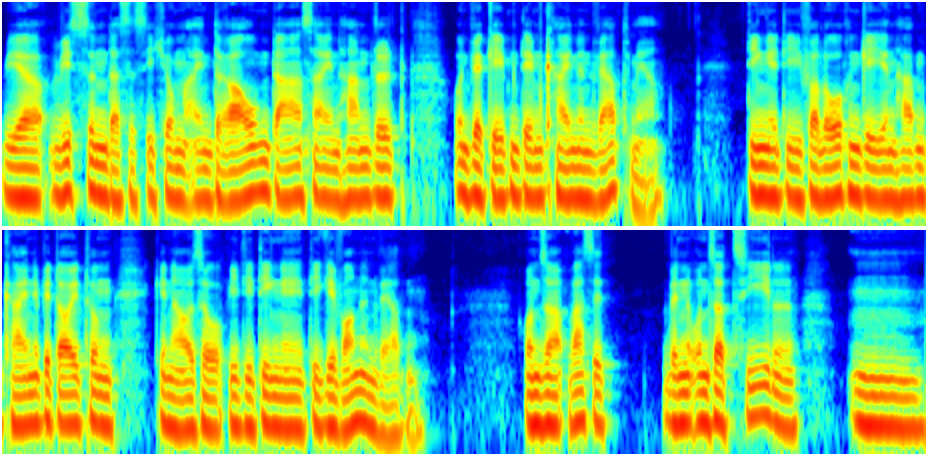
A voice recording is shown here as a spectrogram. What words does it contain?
Wir wissen, dass es sich um ein Traumdasein handelt und wir geben dem keinen Wert mehr. Dinge, die verloren gehen, haben keine Bedeutung, genauso wie die Dinge, die gewonnen werden. Unser, was, wenn unser Ziel mh, mm,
